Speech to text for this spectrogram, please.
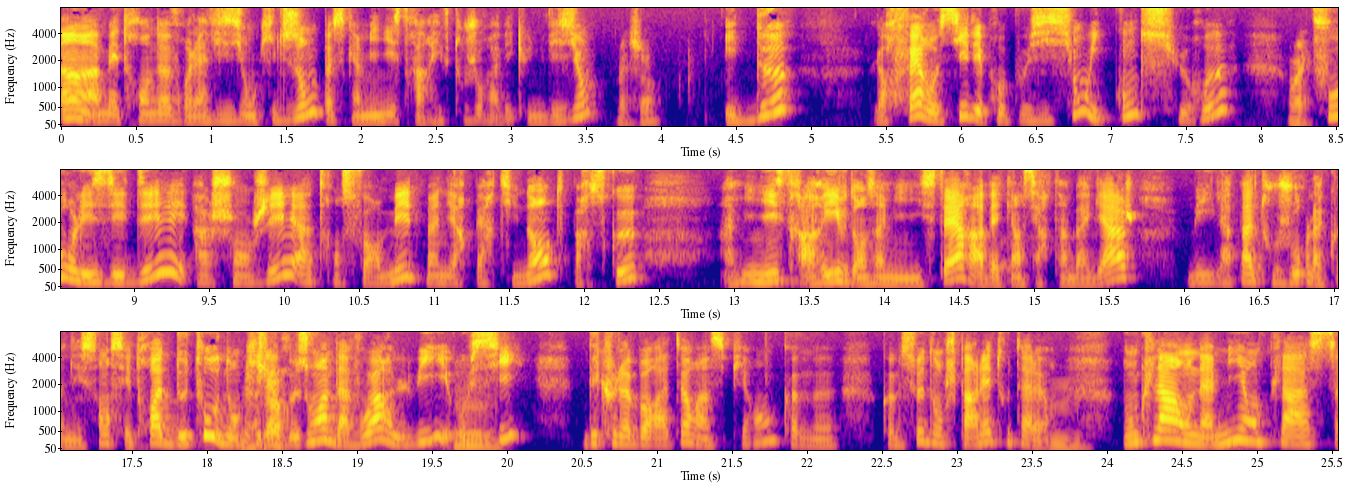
un, à mettre en œuvre la vision qu'ils ont, parce qu'un ministre arrive toujours avec une vision, et deux, leur faire aussi des propositions. Ils comptent sur eux Ouais. pour les aider à changer, à transformer de manière pertinente, parce que un ministre arrive dans un ministère avec un certain bagage, mais il n'a pas toujours la connaissance étroite de tout. Donc, Bien il a besoin d'avoir, lui Mm. aussi, des collaborateurs inspirants comme, euh, comme ceux dont je parlais tout à l'heure. Mm. Donc là, on a mis en place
